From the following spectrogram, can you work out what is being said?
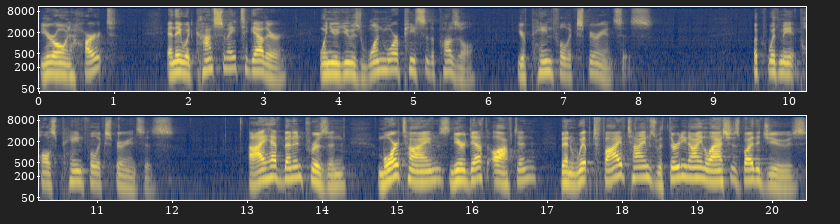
your own heart, and they would consummate together when you used one more piece of the puzzle your painful experiences. Look with me at Paul's painful experiences. I have been in prison more times, near death often, been whipped five times with 39 lashes by the Jews,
